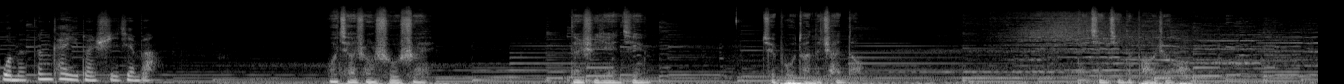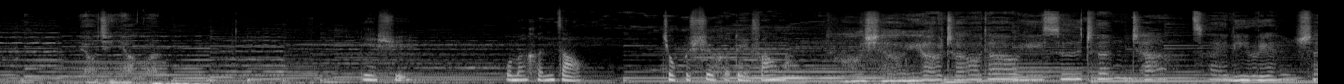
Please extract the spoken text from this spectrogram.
我们分开一段时间吧。我假装熟睡，但是眼睛却不断的颤抖。他紧紧的抱着我，咬紧牙关。也许我们很早就不适合对方了。多想要找到一丝挣扎在你脸上，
